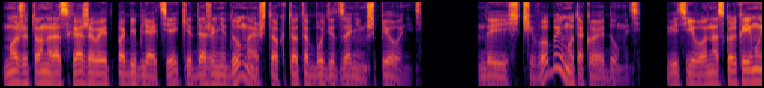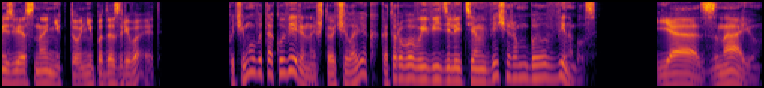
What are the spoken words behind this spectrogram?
может, он расхаживает по библиотеке, даже не думая, что кто-то будет за ним шпионить. Да и с чего бы ему такое думать? Ведь его, насколько ему известно, никто не подозревает. Почему вы так уверены, что человек, которого вы видели тем вечером, был Виннаблс? Я знаю,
